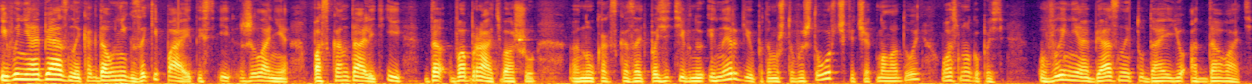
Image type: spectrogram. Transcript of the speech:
И вы не обязаны, когда у них закипает и, и желание поскандалить и да, вобрать вашу, ну, как сказать, позитивную энергию, потому что вы же творческий человек, молодой, у вас много позитива. Вы не обязаны туда ее отдавать.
